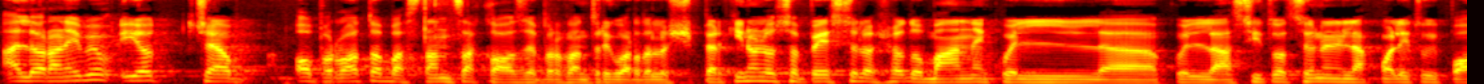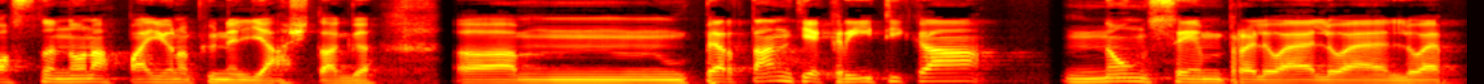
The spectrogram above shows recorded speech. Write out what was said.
Allora, io cioè, ho provato abbastanza cose per quanto riguarda lo sh- Per chi non lo sapesse, lo shadow ban è quel, quella situazione nella quale i tuoi post non appaiono più negli hashtag. Um, per tanti è critica, non sempre lo è, lo è, lo è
